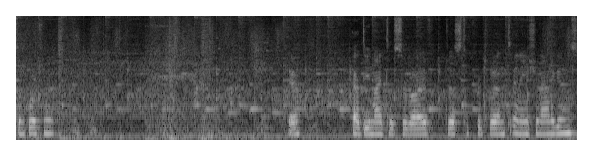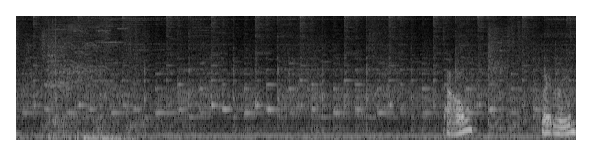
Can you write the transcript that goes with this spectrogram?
That's unfortunate. Okay. Had the Unite to survive just to prevent any shenanigans. Ow. Quite rude.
